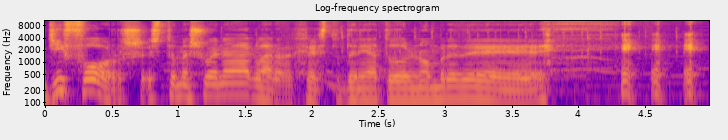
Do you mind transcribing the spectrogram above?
GeForce. Esto me suena, claro, esto tenía todo el nombre de...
